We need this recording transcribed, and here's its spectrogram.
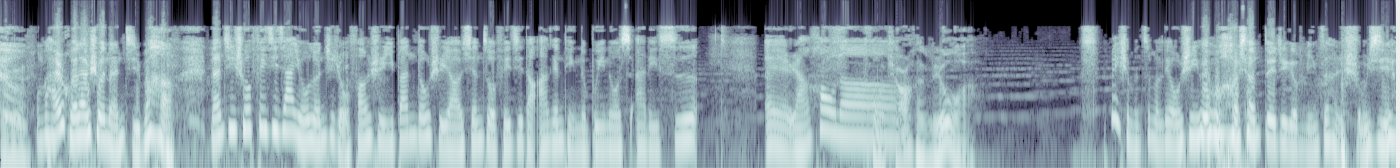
我们还是回来说南极吧。南极说飞机加游轮这种方式，一般都是要先坐飞机到阿根廷的布宜诺斯艾利斯，哎，然后呢？口条很溜啊。为什么这么溜？是因为我好像对这个名字很熟悉。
